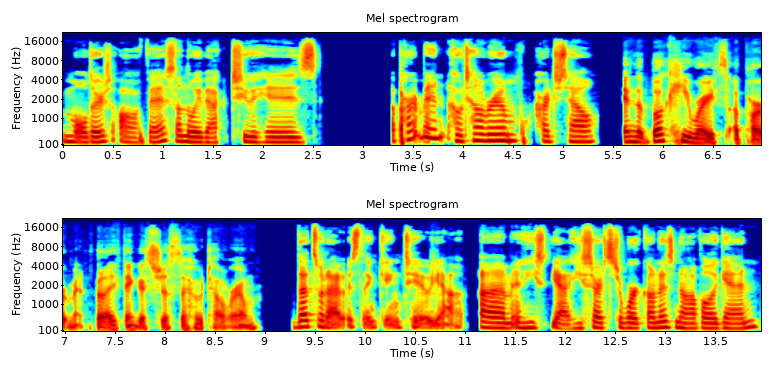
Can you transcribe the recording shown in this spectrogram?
Mulder's office on the way back to his apartment, hotel room, hard to tell. In the book, he writes apartment, but I think it's just a hotel room. That's what I was thinking too. Yeah. Um, and he's yeah he starts to work on his novel again.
